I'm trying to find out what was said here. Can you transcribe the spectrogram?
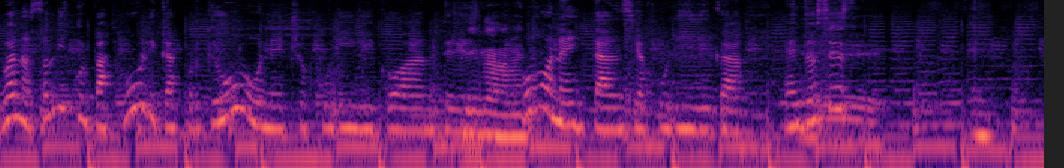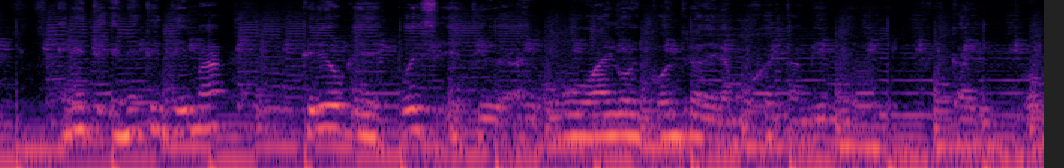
bueno, son disculpas públicas porque hubo un hecho jurídico antes, hubo una instancia jurídica. Entonces, Eh, en, en este, en este tema, creo que después este, hubo algo en contra de la mujer también del fiscal ¿cómo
